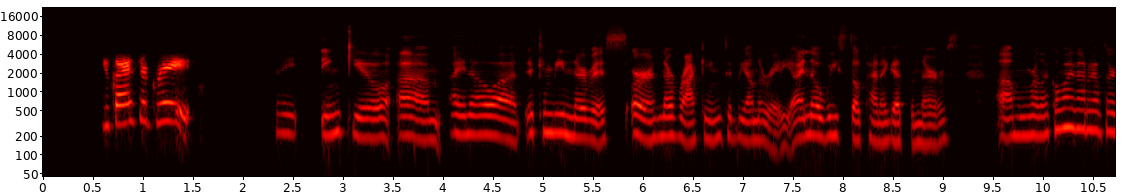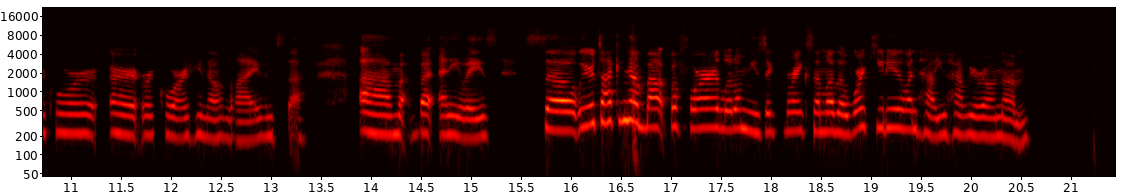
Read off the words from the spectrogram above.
You guys are great. Great, thank you. Um, I know uh, it can be nervous or nerve wracking to be on the radio. I know we still kind of get the nerves um, when we're like, oh my god, we have to record or record, you know, live and stuff. Um, but anyways, so we were talking about before our little music break some of the work you do and how you have your own um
